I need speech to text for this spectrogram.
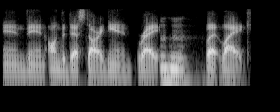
and then on the Death Star again, right? hmm But like,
